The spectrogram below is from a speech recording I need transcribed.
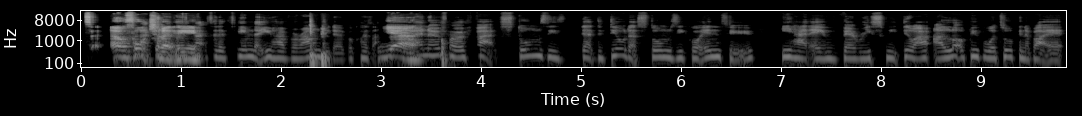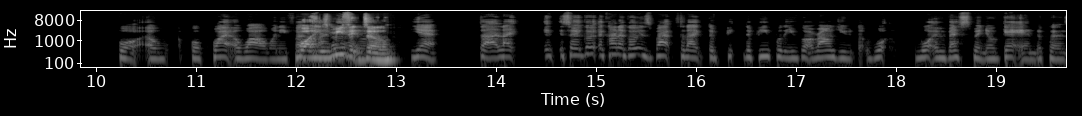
But that kind of goes Unfortunately, back to the team that you have around you, though, because Yeah. I know for a fact Stormzy's that the deal that Stormzy got into, he had a very sweet deal. I, a lot of people were talking about it for a, for quite a while when he first. what his music deal. deal? Yeah, so I like it, so it, go, it kind of goes back to like the the people that you've got around you, that what what investment you're getting, because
